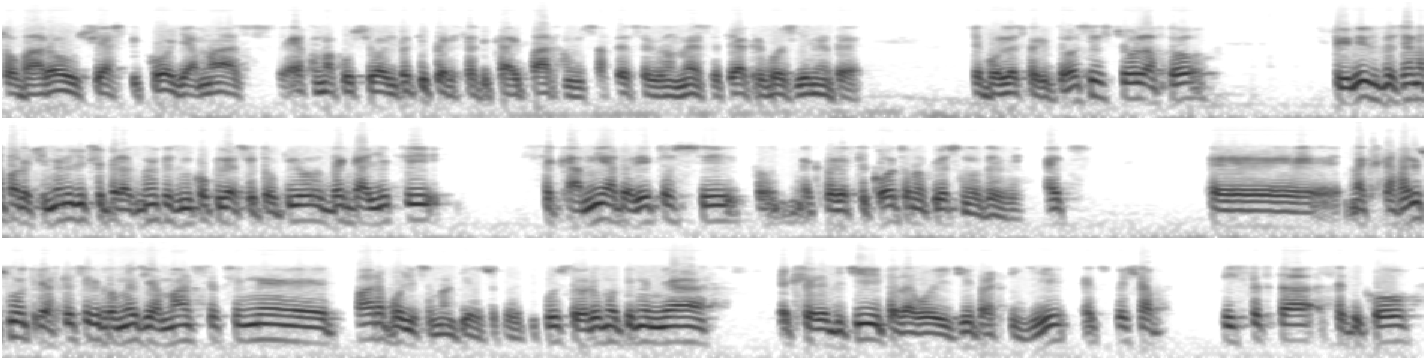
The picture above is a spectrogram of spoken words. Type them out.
σοβαρό, ουσιαστικό για μας. Έχουμε ακούσει όλοι το τι περιστατικά υπάρχουν σε αυτές τις εκδομές, τι ακριβώς γίνεται σε πολλές περιπτώσεις και όλο αυτό στηρίζεται σε ένα παροχημένο και ξεπερασμένο θεσμικό πλαίσιο, το οποίο δεν καλύπτει σε καμία περίπτωση τον εκπαιδευτικό τον οποίο συνοδεύει. Έτσι. Ε, να ξεκαθαρίσουμε ότι αυτές οι εκδρομές για μας έτσι, είναι πάρα πολύ σημαντικές στους εκπαιδευτικούς. Θεωρούμε ότι είναι μια εξαιρετική παιδαγωγική πρακτική έτσι, που έχει απίστευτα θετικό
